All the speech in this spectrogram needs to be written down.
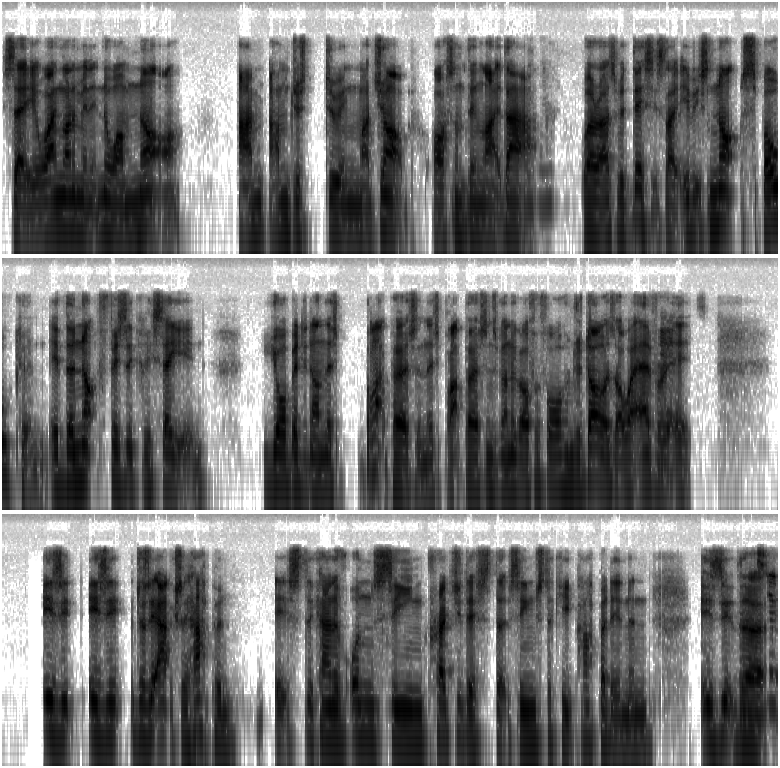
say, "Oh, hang on a minute, no, I'm not. I'm I'm just doing my job," or something like that. Mhm. Whereas with this, it's like if it's not spoken, if they're not physically saying, "You're bidding on this black person, this black person's going to go for four hundred dollars or whatever Yeah. it is," is it is it does it actually happen? It's the kind of unseen prejudice that seems to keep happening, and is it the There's no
